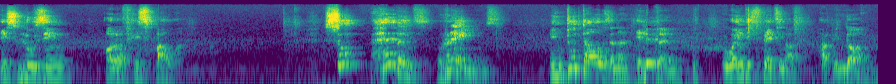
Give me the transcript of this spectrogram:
is losing all of his power. So heavens reigns in 2011 when this painting have, have been done.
